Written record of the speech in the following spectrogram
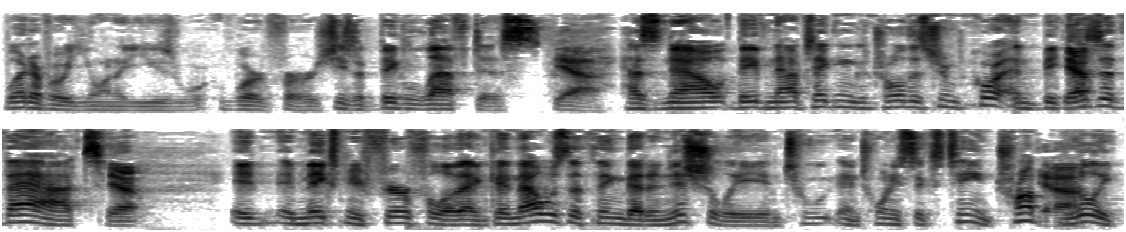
whatever you want to use word for her. She's a big leftist. Yeah, has now they've now taken control of the Supreme Court, and because yep. of that, yeah. It, it makes me fearful of that. And that was the thing that initially in, two, in 2016, Trump yeah. really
